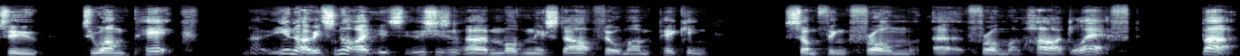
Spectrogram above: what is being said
to to unpick. You know, it's not. It's this isn't a modernist art film unpicking something from uh, from a hard left, but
